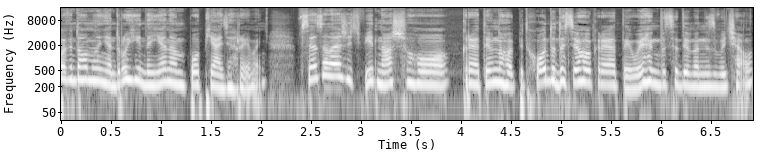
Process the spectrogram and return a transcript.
Повідомлення, другий дає нам по 5 гривень. Все залежить від нашого креативного підходу до цього креативу, як би це дивно не звучало.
